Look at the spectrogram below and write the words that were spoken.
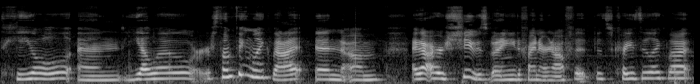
teal and yellow or something like that. And um, I got her shoes, but I need to find her an outfit that's crazy like that.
